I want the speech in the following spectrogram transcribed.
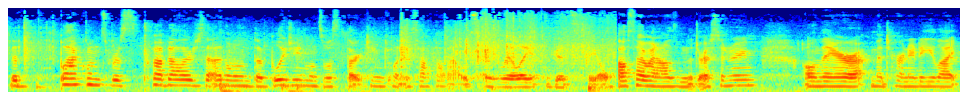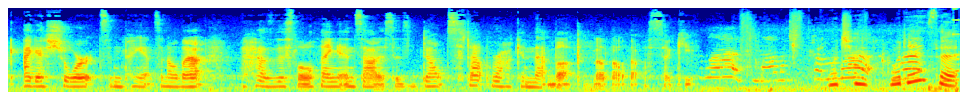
the black ones was $12. The other one, the blue jean ones was $13.20. So I thought that was a really good steal. Also, when I was in the dressing room, on their maternity, like, I guess shorts and pants and all that, has this little thing inside. It says, don't stop rocking that bump. And I thought that was so cute. What, you, what is it?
